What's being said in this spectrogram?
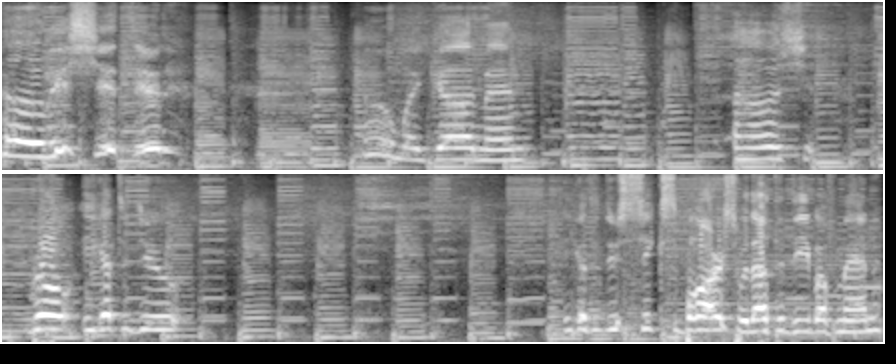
Holy shit, dude. Oh my god, man. Oh shit. Bro, he got to do... He got to do six bars without the debuff, man.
